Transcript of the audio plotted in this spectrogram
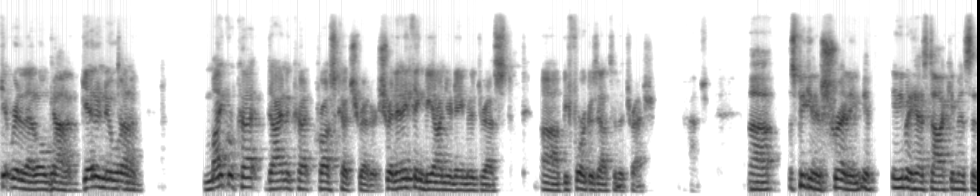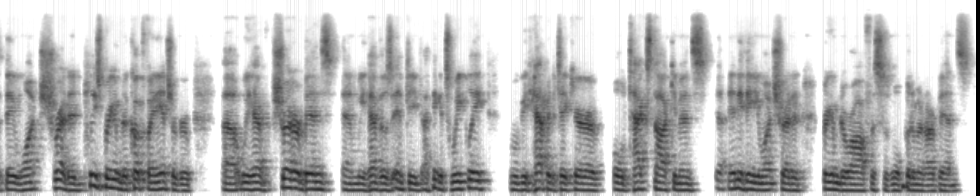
Get rid of that old Got one. it. Get a new Done. one. Micro cut, diamond cut, cross cut shredder. Shred anything beyond your name and address uh, before it goes out to the trash. Uh, speaking of shredding, if anybody has documents that they want shredded, please bring them to Cooke Financial Group. Uh, we have shredder bins and we have those emptied. I think it's weekly. We'll be happy to take care of old tax documents, anything you want shredded. Bring them to our offices. We'll put them in our bins.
